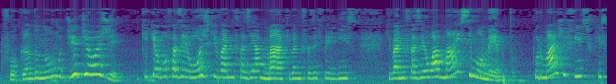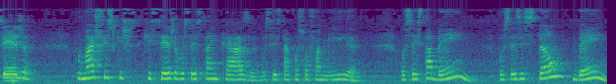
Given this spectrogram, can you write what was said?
focando no dia de hoje. O que, que eu vou fazer hoje que vai me fazer amar, que vai me fazer feliz, que vai me fazer eu amar esse momento, por mais difícil que seja. Por mais difícil que, que seja, você está em casa, você está com a sua família, você está bem, vocês estão bem,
